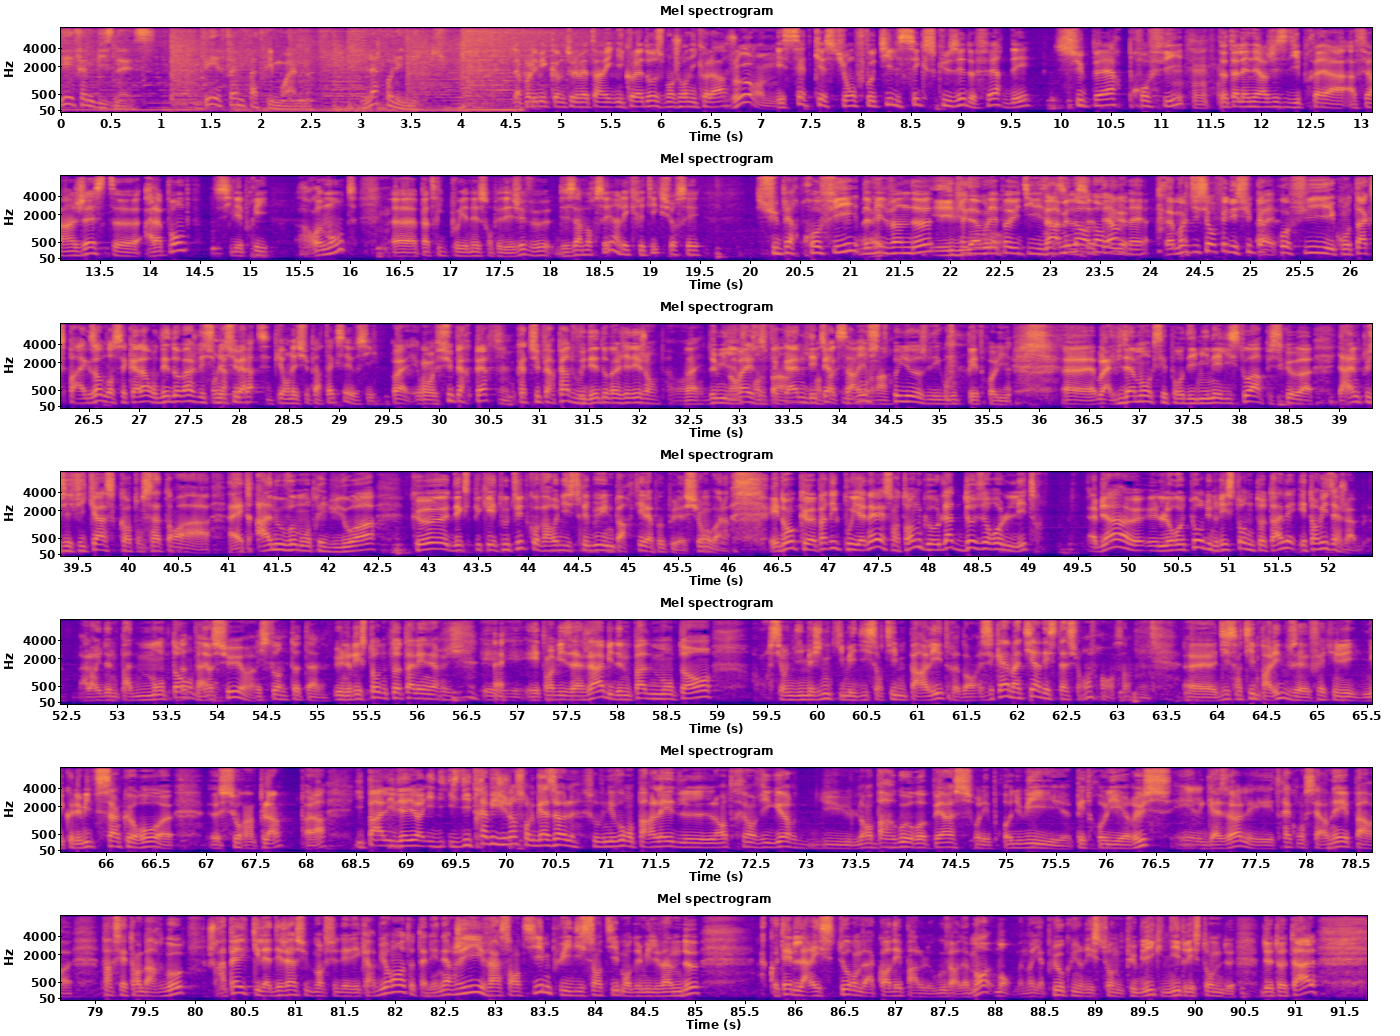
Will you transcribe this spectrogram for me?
BFM Business, BFM Patrimoine, la polémique. La polémique comme tous les matins avec Nicolas Dose. Bonjour Nicolas. Bonjour. Et cette question, faut-il s'excuser de faire des super profits Total Energy se dit prêt à, faire un geste euh, à la pompe si les prix remontent. Euh, Patrick Pouyanné, son PDG, veut désamorcer hein, les critiques sur ces super profit 2022. Et évidemment. vous voulez pas utiliser non, ce, mais non, ce non, terme. mais Mais... Moi, je dis si on fait des super Ouais. profits et qu'on taxe, par exemple, dans ces cas-là, on dédommage les On super, est super, pertes. et puis on est super taxé aussi. Ouais, on super pertes. En cas de super pertes, vous dédommagez les gens. En Ouais. 2020, Non, je ils ont fait quand même des pertes que monstrueuses, les groupes pétroliers. euh, évidemment que c'est pour déminer l'histoire, puisque il y a rien de plus efficace quand on s'attend à, à être à nouveau montré du doigt que d'expliquer tout de suite qu'on va redistribuer une partie à la population. Voilà. Et donc, euh, Patrick Pouyanné laisse entendre qu'au-delà de 2 euros le litre, eh bien, euh, le retour d'une ristourne totale est envisageable. Alors, il donne pas de montant, Total. bien sûr. Ristourne totale. Une ristourne Total Énergie est, envisageable. Il donne pas de montant. Si on imagine qu'il met 10 centimes par litre, dans... c'est quand même un tiers des stations en France. Hein. Euh, 10 centimes par litre, vous avez fait une, une économie de 5 euros euh, euh, sur un plein. Voilà. Il parle il- d'ailleurs, il, se dit très vigilant sur le gazole. Souvenez-vous, on parlait de l'entrée en vigueur de l'embargo européen sur les produits pétroliers russes et le gazole est très concerné par par cet embargo. Je rappelle qu'il a déjà subventionné les carburants, Total Énergie, 20 centimes, puis 10 centimes en 2022 à côté de la ristourne accordée par le gouvernement. Bon, maintenant, il n'y a plus aucune ristourne publique, ni de ristourne de, Total.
